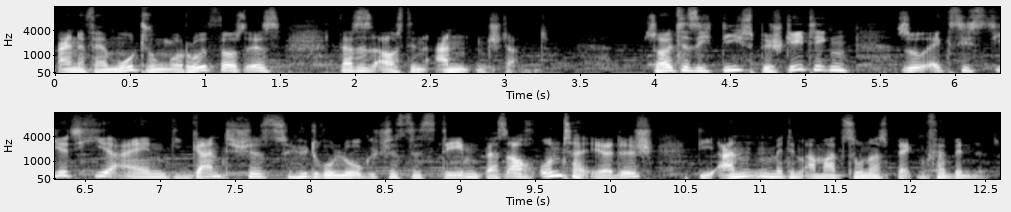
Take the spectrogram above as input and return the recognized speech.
Eine Vermutung Ruthos ist, dass es aus den Anden stammt. Sollte sich dies bestätigen, so existiert hier ein gigantisches hydrologisches System, das auch unterirdisch die Anden mit dem Amazonasbecken verbindet.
